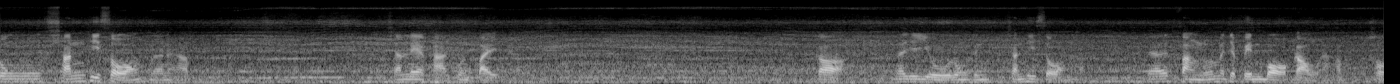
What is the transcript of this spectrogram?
ลงชั้นที่สองแล้วนะครับ ชั้นแรกผ่านพ้นไป ก็น่าจะอยู่ลงถึงชั้นที่สองครับแล้วฝั่งนู้นมันจะเป็นบ่อเก่านะครับ เขา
